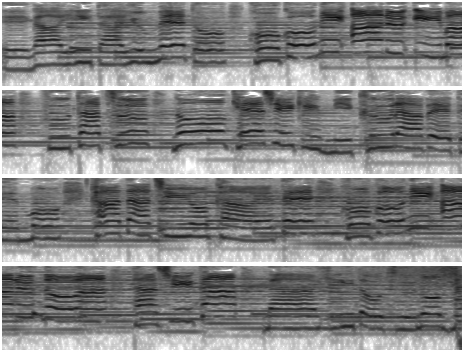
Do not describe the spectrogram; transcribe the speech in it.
描いた夢とここにある今二つの景色見比べても形を変えてここにあるのは確かな一つのも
